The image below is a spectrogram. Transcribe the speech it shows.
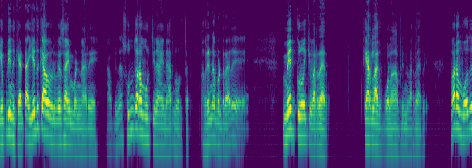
எப்படின்னு கேட்டால் எதுக்காக அவர் விவசாயம் பண்ணார்? அப்படின்னா சுந்தரமூர்த்தி நாயனார்னு ஒருத்தர். அவர் என்ன பண்ணுறாரு மேற்கு நோக்கி வர்றாரு. கேரளாவுக்கு போகலாம் அப்படின்னு வர்றாரு. வரும்போது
